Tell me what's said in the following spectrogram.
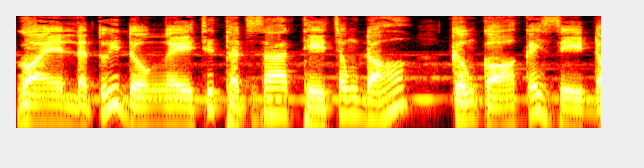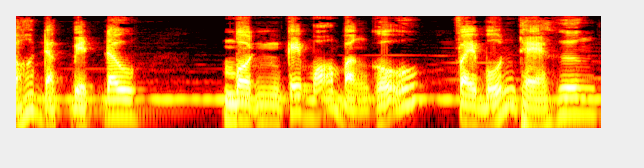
Gọi là túi đồ nghề chứ thật ra thì trong đó cũng có cái gì đó đặc biệt đâu. Một cái mõ bằng gỗ, vài bốn thẻ hương,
